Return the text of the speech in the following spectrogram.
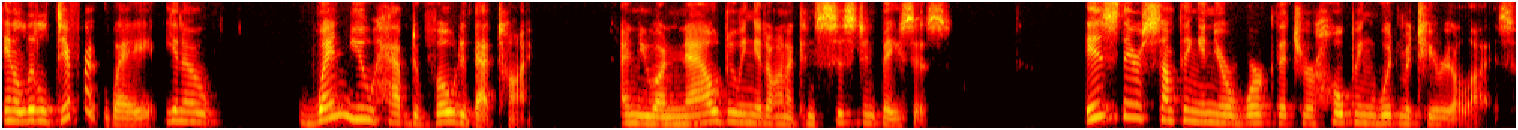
in a little different way, you know, when you have devoted that time and you are now doing it on a consistent basis. Is there something in your work that you're hoping would materialize?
